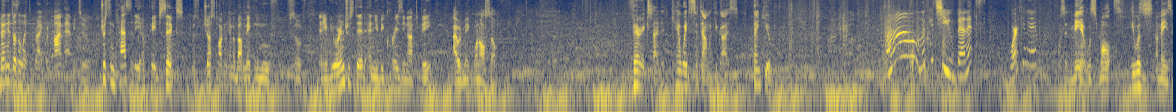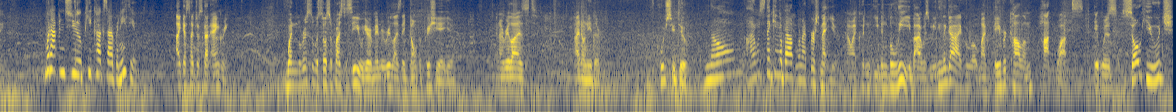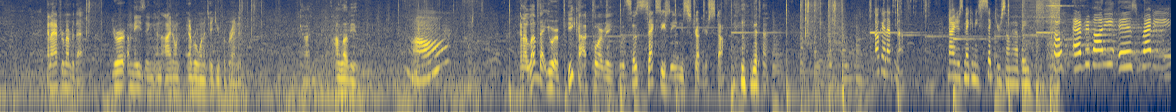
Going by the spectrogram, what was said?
Bennet doesn't like to brag, but I'm happy to. Tristan Cassidy of Page Six was just talking to him about making a move. So if any of you are interested, and you'd be crazy not to be, I would make one also. Very excited. Can't wait to sit down with you guys. Thank you. Wow, look at you, Bennet. Working it. It wasn't me, it was Walt. He was amazing. What happened to peacocks are beneath you? I guess I just got angry. When Larissa was so surprised to see you here, it made me realize they don't appreciate you. And I realized I don't either. Of course you do. No, I was thinking about when I first met you, how I couldn't even believe I was meeting the guy who wrote my favorite column, Hot Watts. It was so huge, and I have to remember that. You're amazing, and I don't ever want to take you for granted. God, I love you. Aww. And I love that you were a peacock for me. It was so sexy seeing you strut your stuff. Okay, that's enough. Now you're just making me sick you're so happy. Hope everybody is ready.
